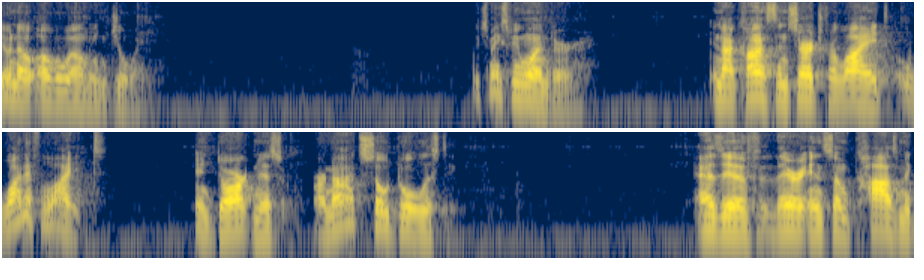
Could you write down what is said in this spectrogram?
still no overwhelming joy. Which makes me wonder in our constant search for light, what if light and darkness are not so dualistic? as if they're in some cosmic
